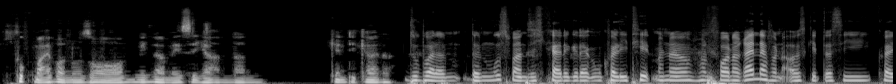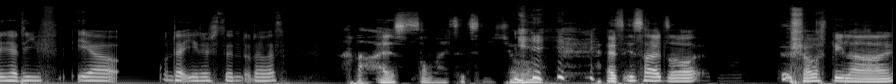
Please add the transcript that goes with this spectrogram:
Ich guck mal einfach nur so mindermäßige an, dann kennt die keiner. Super, dann, dann muss man sich keine Gedanken um Qualität machen, wenn man von vornherein davon ausgeht, dass sie qualitativ eher unterirdisch sind oder was. Na, alles so weiß ich jetzt nicht. Aber es ist halt so, Schauspieler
